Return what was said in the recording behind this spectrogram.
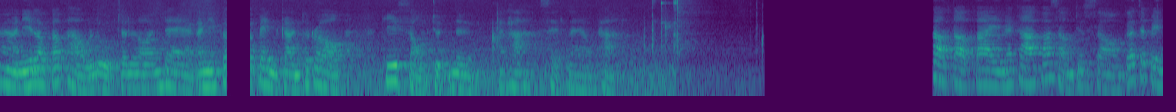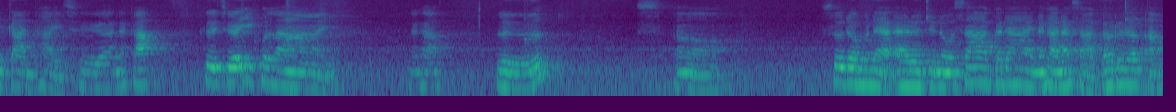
อะอันนี้เราก็เผาหลูบจนร้อนแดง อันนี้ก็เป็นการทดลองที่ 2.1 นะคะ เสร็จแล้วค่ะข้อต่อไปนะคะ ข้อ 2.2 ก็จะเป็นการถ่ายเชื้อนะคะ คือเชื้ออีโคไลนะคะหรือซูโดโมนแอโรจิโนซาก็ได้นะคะนักศึกษาก็เลือกเอา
